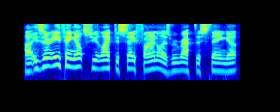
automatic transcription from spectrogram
Uh, is there anything else you'd like to say final as we wrap this thing up?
